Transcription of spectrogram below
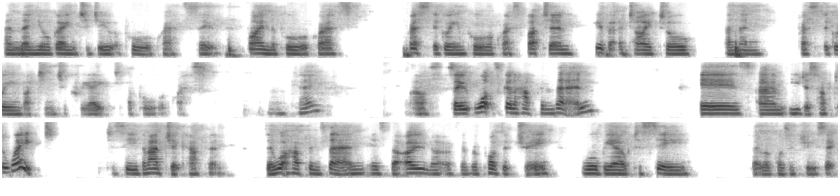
and then you're going to do a pull request. So find the pull request, press the green pull request button, give it a title, and then press the green button to create a pull request. Okay. So what's going to happen then is um, you just have to wait to see the magic happen. So what happens then is the owner of the repository will be able to see the repository, so it,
